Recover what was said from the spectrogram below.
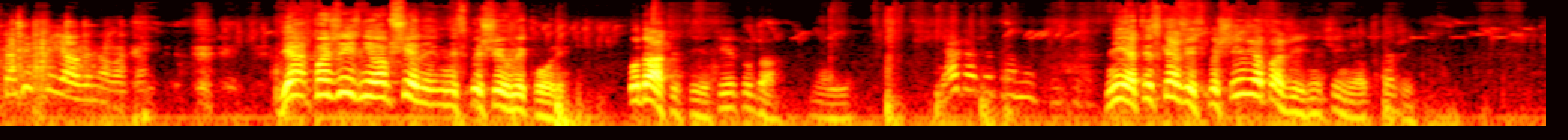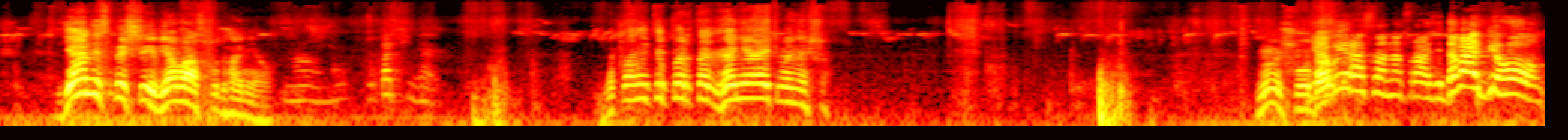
Скажи, що я виновата. я по жизни вообще не, не спішив ніколи. Куда ти ти? Ти туди. Я даже промовчу. Ні, ти скажи, спішив я по жизни чи ні? От скажи. Я не спішив, я вас підганяв. Уточняй. Так вони тепер так ганяють мене, що. Ну і що, Я да? виросла на фразі. Давай бігом.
